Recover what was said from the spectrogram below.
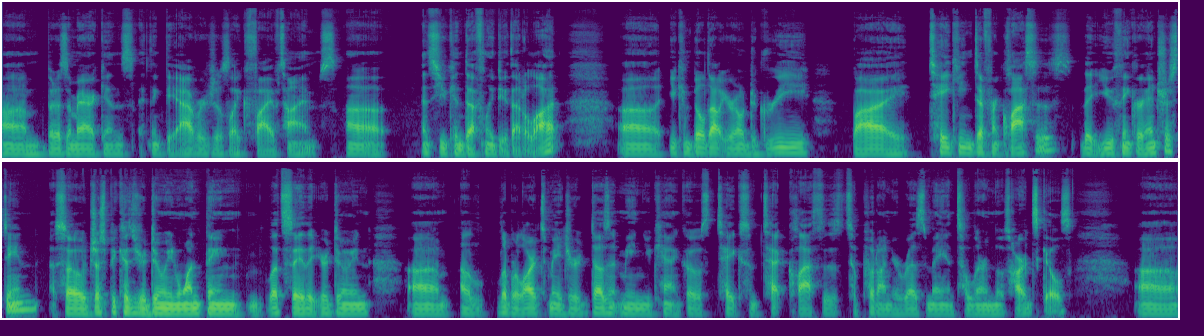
Um, but as Americans, I think the average is like five times. Uh, and so you can definitely do that a lot. Uh, you can build out your own degree by taking different classes that you think are interesting. So just because you're doing one thing, let's say that you're doing um, a liberal arts major, doesn't mean you can't go take some tech classes to put on your resume and to learn those hard skills. Uh,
